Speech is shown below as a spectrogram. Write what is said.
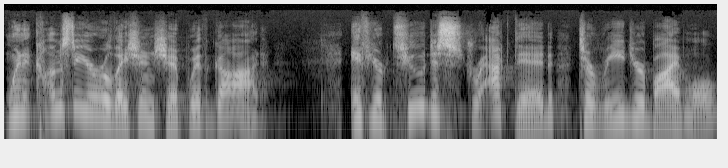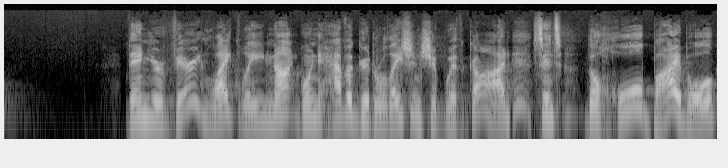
when it comes to your relationship with God. If you're too distracted to read your Bible, then you're very likely not going to have a good relationship with God since the whole Bible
